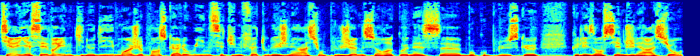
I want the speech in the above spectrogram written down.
Tiens, il y a Séverine qui nous dit moi je pense que Halloween c'est une fête où les générations plus jeunes se reconnaissent euh, beaucoup plus que que les anciennes générations.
